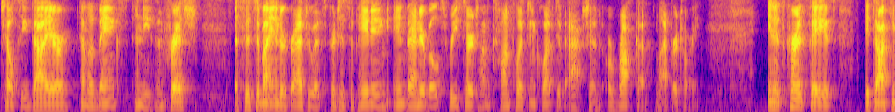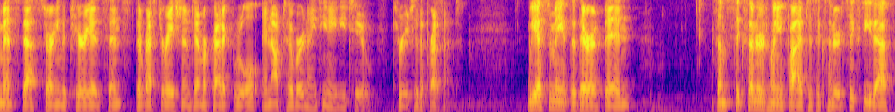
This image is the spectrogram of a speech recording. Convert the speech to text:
Chelsea Dyer, Emma Banks, and Nathan Frisch, assisted by undergraduates participating in Vanderbilt's Research on Conflict and Collective Action, or RACA, laboratory. In its current phase, it documents deaths during the period since the restoration of democratic rule in October 1982 through to the present. We estimate that there have been some 625 to 660 deaths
